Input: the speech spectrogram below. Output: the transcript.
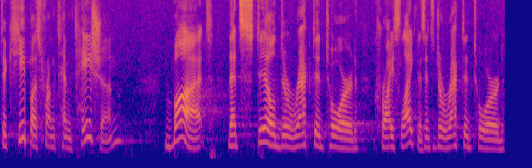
to keep us from temptation, but that's still directed toward Christ likeness. It's directed toward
